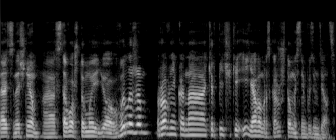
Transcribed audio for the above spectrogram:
Давайте начнем э, с того, что мы ее выложим ровненько на кирпичики, и я вам расскажу, что мы с ней будем делать.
